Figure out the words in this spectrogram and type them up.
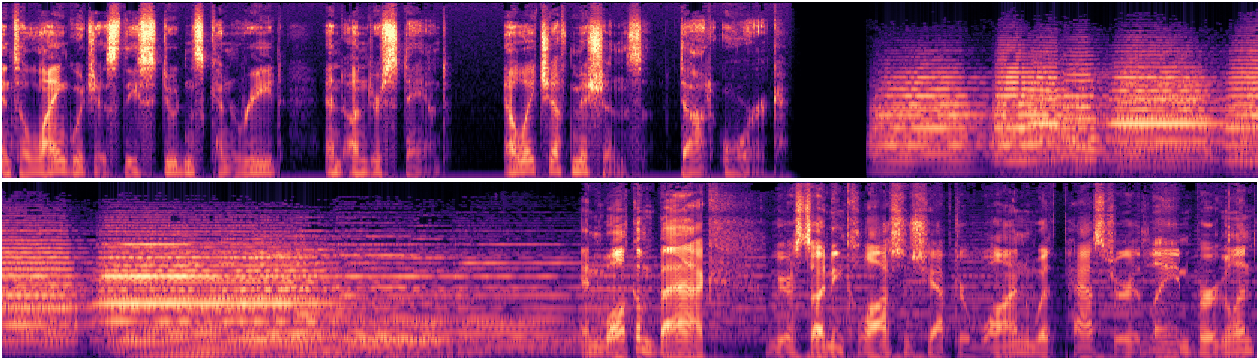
into languages these students can read and understand. lhfmissions.org. And welcome back. We are studying Colossians chapter 1 with Pastor Lane Burgland.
